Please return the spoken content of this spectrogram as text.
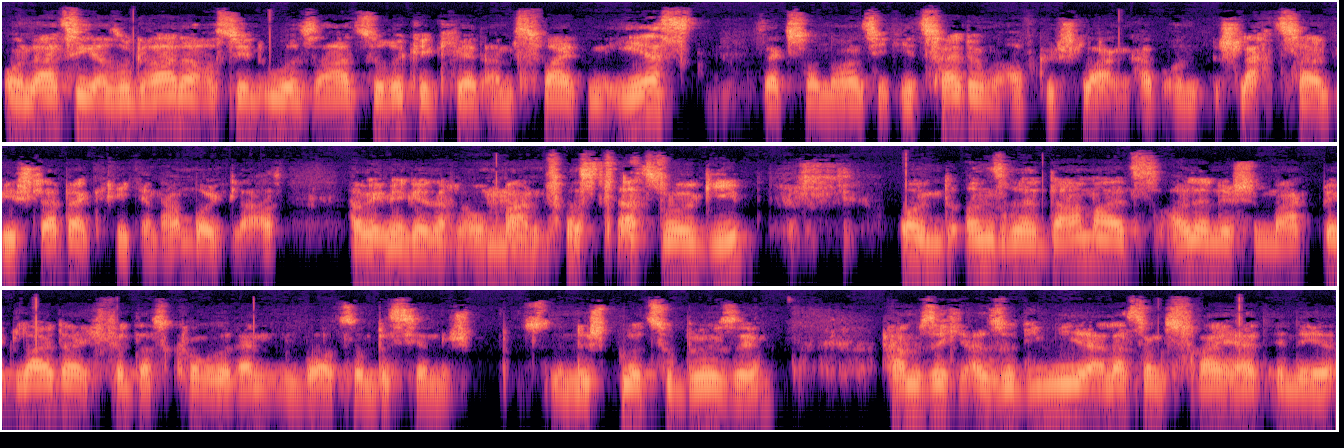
Und als ich also gerade aus den USA zurückgekehrt am 2.1.96 die Zeitung aufgeschlagen habe und Schlachtzahlen wie Schlepperkrieg in Hamburg las, habe ich mir gedacht, oh Mann, was das wohl gibt. Und unsere damals holländischen Marktbegleiter, ich finde das Konkurrentenwort so ein bisschen eine Spur zu böse, haben sich also die Niederlassungsfreiheit in der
